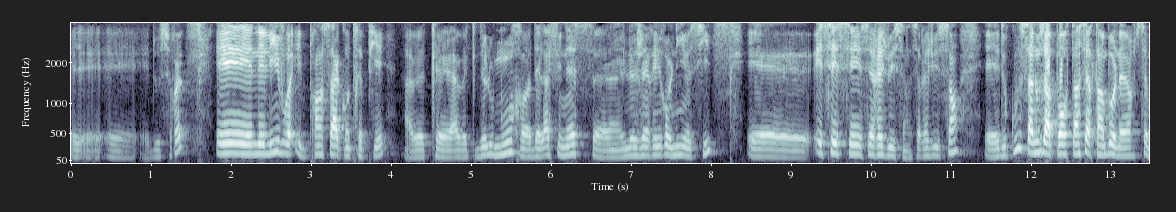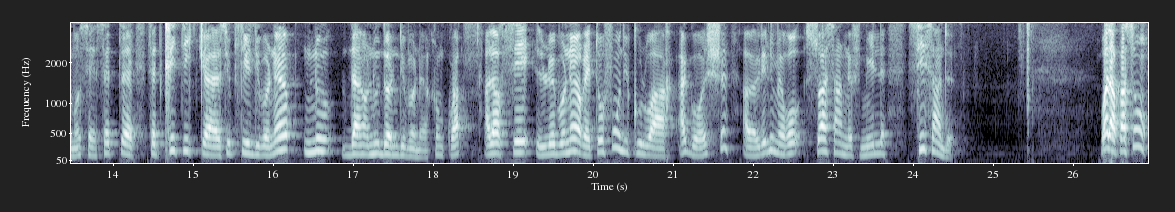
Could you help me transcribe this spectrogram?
et, et, et doucereux. Et les livres, il prend ça à contre-pied, avec, euh, avec de l'humour, de la finesse, euh, une légère ironie aussi. Et, et c'est, réjouissant, c'est réjouissant. Et du coup, ça nous apporte un certain bonheur, justement. Cette, cette critique euh, subtile du bonheur nous, nous donne du bonheur. Comme quoi. Alors, c'est le bonheur est au fond du couloir à gauche, avec le numéro 69602. Voilà, passons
